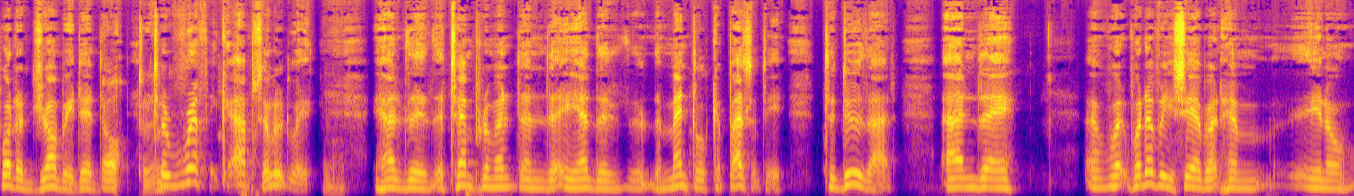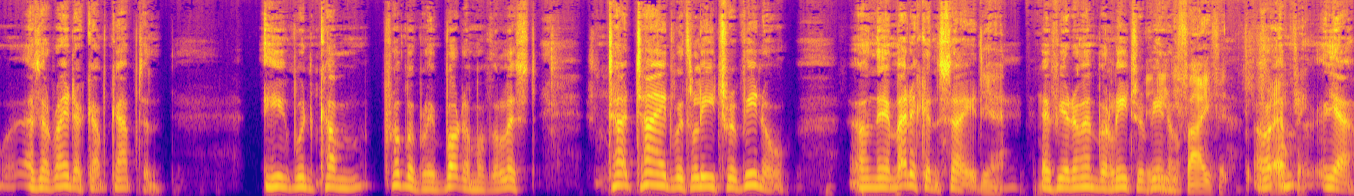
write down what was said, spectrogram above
What a job he did! Oh, terrific. terrific! Absolutely, he had the, the temperament and he had the, the, the mental capacity to do that. And uh, uh, wh- whatever you say about him, you know, as a Ryder Cup captain, he would come probably bottom of the list, t- tied with Lee Trevino on the American side. Yeah. If you remember Lee Trevino. eighty-five at Or, um, Belfry. yeah.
